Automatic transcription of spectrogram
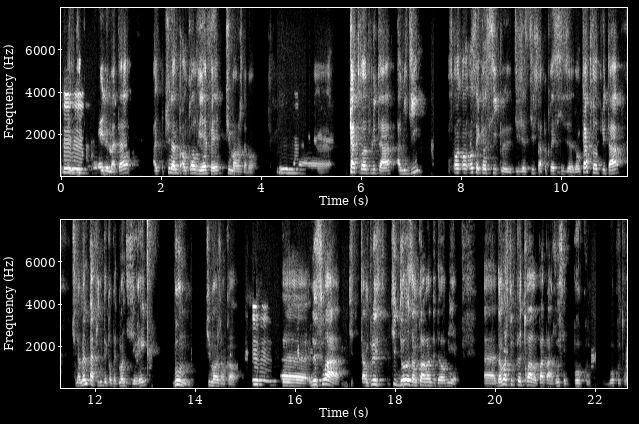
Mm Le matin, ah, tu n'as encore rien fait, tu manges d'abord. Mm-hmm. Euh, quatre heures plus tard, à midi, on, sait qu'un cycle digestif, c'est à peu près 6 heures. Donc, 4 heures plus tard, tu n'as même pas fini de complètement digérer. Boum, tu manges encore. Mm-hmm. Euh, le soir, en plus, tu doses encore avant de dormir. Euh, donc, moi, je trouve que 3 repas par jour, c'est beaucoup, beaucoup trop.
